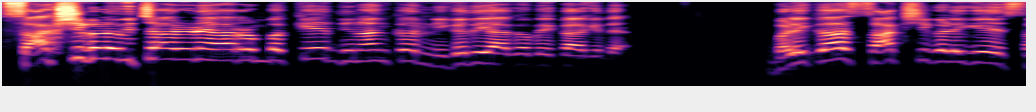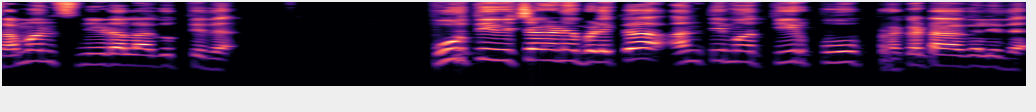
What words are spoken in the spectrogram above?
ಸಾಕ್ಷಿಗಳ ವಿಚಾರಣೆ ಆರಂಭಕ್ಕೆ ದಿನಾಂಕ ನಿಗದಿಯಾಗಬೇಕಾಗಿದೆ. ಬಳಿಕ ಸಾಕ್ಷಿಗಳಿಗೆ ಸಮನ್ಸ್ ನೀಡಲಾಗುತ್ತಿದೆ. ಪೂರ್ತಿ ವಿಚಾರಣೆ ಬಳಿಕ ಅಂತಿಮ ತೀರ್ಪು ಪ್ರಕಟ ಆಗಲಿದೆ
